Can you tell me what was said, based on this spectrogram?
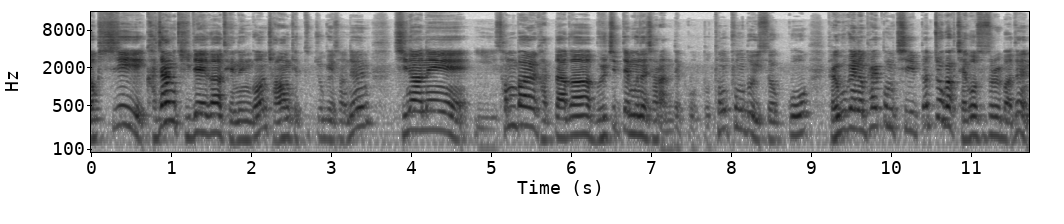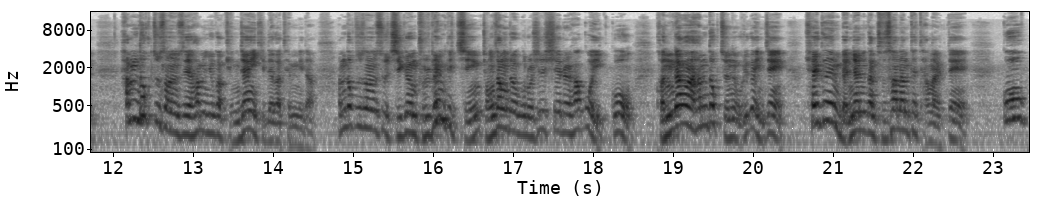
역시 가장 기대가 되는 건 개투 쪽에서는 지난해 이 선발 갔다가 물집 때문에 잘 안 됐고 또 통풍도 있었고 결국에는 팔꿈치 뼈 조각 제거 수술을 받은 함덕주 선수의 합류가 굉장히 기대가 됩니다. 함덕주 선수 지금 불펜 피칭 정상적으로 실시를 하고 있고 건강한 함덕주는 우리가 이제 최근 몇 년간 두산한테 당할 때꼭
